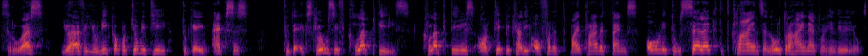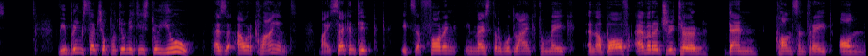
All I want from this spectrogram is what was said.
Through us, you have a unique opportunity to gain access to the exclusive club deals. Club deals are typically offered by private banks only to selected clients and ultra-high net worth individuals. We bring such opportunities to you as our client. My second tip, it's a foreign investor would like to make an above average return, then concentrate on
